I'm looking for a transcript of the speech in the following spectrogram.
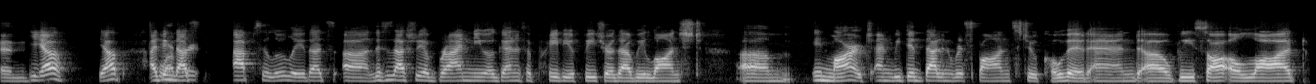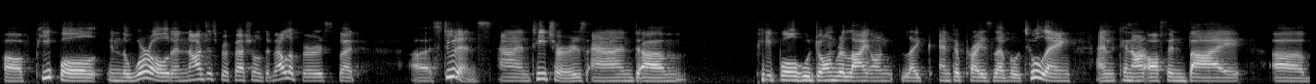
and yeah, yep. I think that's absolutely that's uh, this is actually a brand new again. It's a preview feature that we launched um, in March, and we did that in response to COVID. And uh, we saw a lot of people in the world, and not just professional developers, but uh, students and teachers and um, people who don't rely on like enterprise level tooling and cannot often buy, uh,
